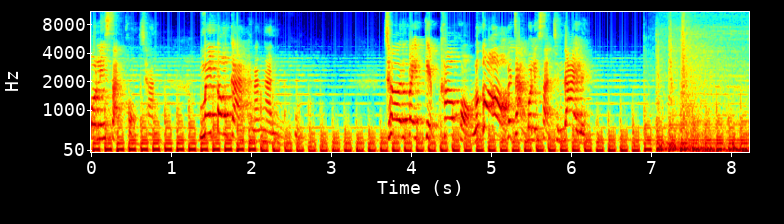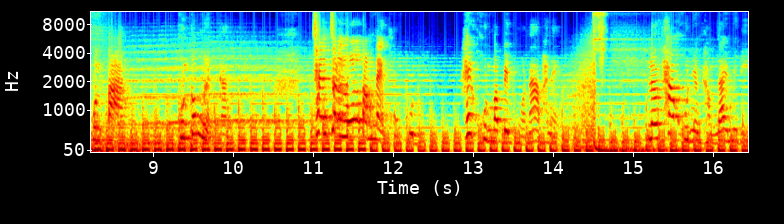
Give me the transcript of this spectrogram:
บริษัทของฉัน ไม่ต้องการพนักงานอย่างคุณ เชิญไปเก็บข้าวของแล้วก็ออกไปจากบริษัทฉันได้เลย คุณตาลคุณก็เหมือนกัน ฉันจะลดตำแหน่งของคุณ ให้คุณมาเป็นหัวหน้าแผนก แล้วถ้าคุณยังทำได้ไม่ดี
